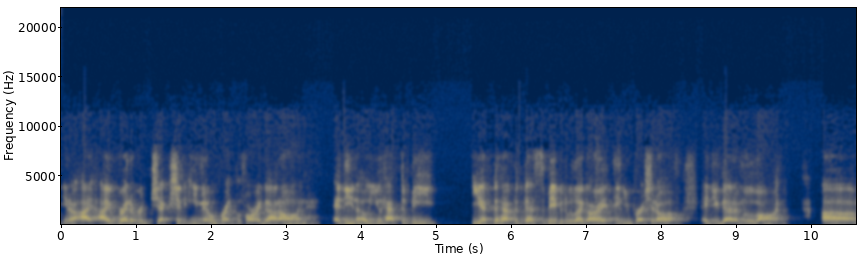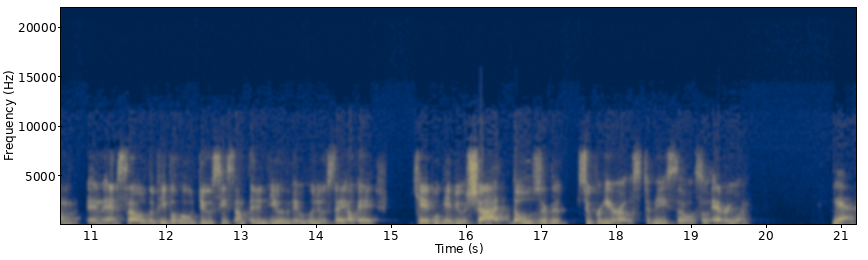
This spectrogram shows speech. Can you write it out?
You know, I, I read a rejection email right before I got on, and you know you have to be you have to have the guts to be able to be like, all right, and you brush it off, and you got to move on. Um, and and so the people who do see something in you, and the people who do say, "Okay, kid, we'll give you a shot," those are the superheroes to me. So so everyone. Yeah,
